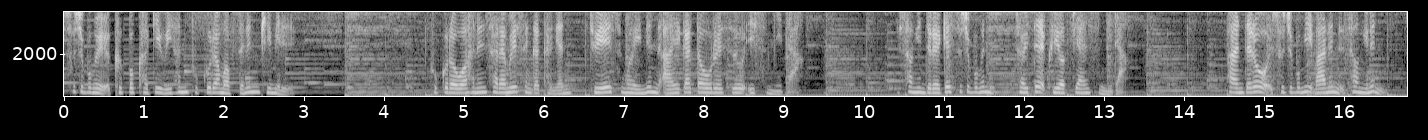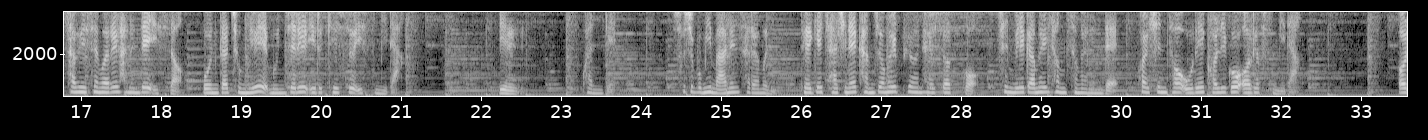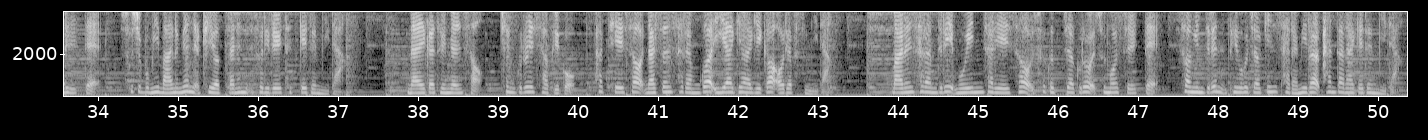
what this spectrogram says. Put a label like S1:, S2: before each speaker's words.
S1: 수줍음을 극복하기 위한 부끄럼 없애는 비밀. 부끄러워하는 사람을 생각하면 뒤에 숨어 있는 아이가 떠오를 수 있습니다. 성인들에게 수줍음은 절대 귀엽지 않습니다. 반대로 수줍음이 많은 성인은 사회생활을 하는 데 있어 온갖 종류의 문제를 일으킬 수 있습니다. 1. 관계. 수줍음이 많은 사람은 대개 자신의 감정을 표현할 수 없고 친밀감을 형성하는데 훨씬 더 오래 걸리고 어렵습니다. 어릴 때 수줍음이 많으면 귀엽다는 소리를 듣게 됩니다. 나이가 들면서 친구를 사귀고 파티에서 낯선 사람과 이야기하기가 어렵습니다. 많은 사람들이 모인 자리에서 소극적으로 숨었을 때 성인들은 비호적인 사람이라 판단하게 됩니다.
